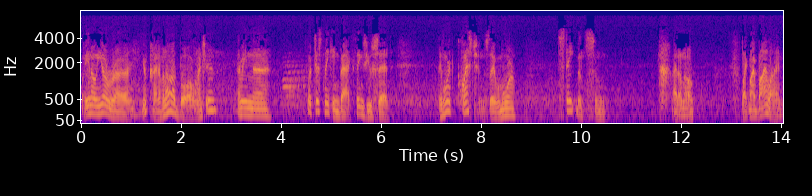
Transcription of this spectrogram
well, you know, you're uh, you're kind of an oddball, aren't you? I mean, uh, look, just thinking back, things you said, they weren't questions. They were more statements, and I don't know, like my byline.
